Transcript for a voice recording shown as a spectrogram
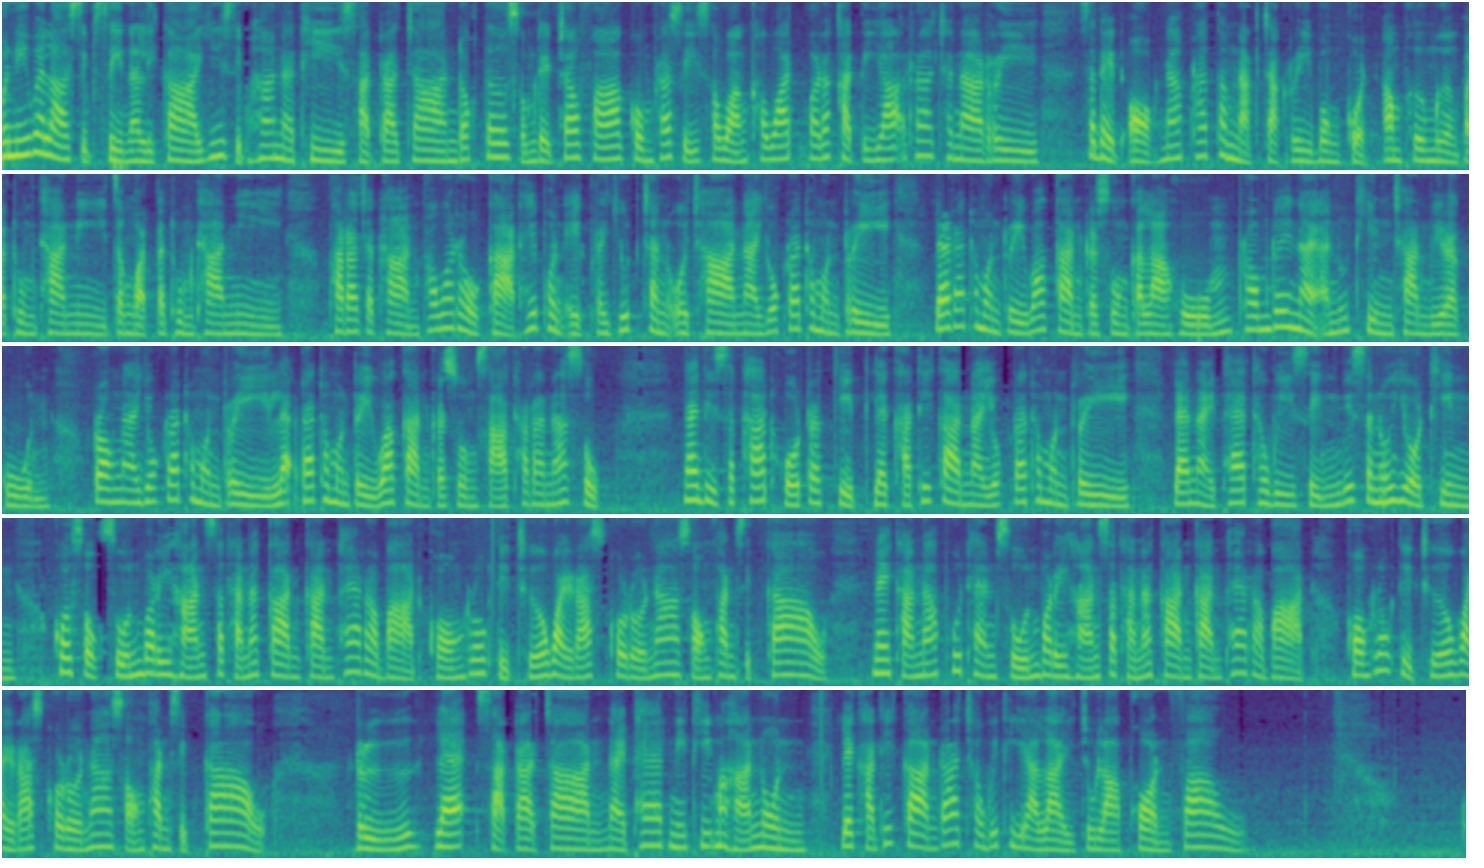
วันนี้เวลา 14 นาฬิกา 25 นาที ศาสตราจารย์ ดร สมเด็จเจ้าฟ้ากรมพระศรีสว่างควัตวรคัตติยะราชนารี เสด็จออกหน้าพระตำหนักจากรีบงกฎอำเภอเมืองปทุมธานี จังหวัดปทุมธานี พระราชทานพระวโรกาสให้พลเอกประยุทธ์จันโอชา นายกรัฐมนตรี และรัฐมนตรีว่าการกระทรวงกลาโหม พร้อมด้วยนายอนุทินชาญวีรกูล รองนายกรัฐมนตรี และรัฐมนตรีว่าการกระทรวงสาธารณสุข นายดิษฐาโหตรกิจเลขาธิการนายกรัฐมนตรี และนายแพทย์ทวีสิน วิษณุโยธิน โฆษกศูนย์บริหารสถานการณ์การแพร่ระบาดของโรคติดเชื้อไวรัสโคโรนา 2019 ในฐานะผู้แทนศูนย์บริหารสถานการณ์การแพร่ระบาดของโรคติดเชื้อไวรัสโคโรนา 2019หรือและศาสตราจารย์นายแพทย์นิธิมหานนท์เลขาธิการราชวิทยาลัยจุฬาภรณ์เฝ้า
